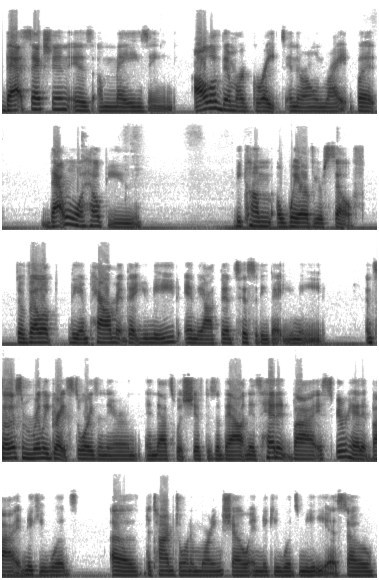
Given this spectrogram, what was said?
that section is amazing. All of them are great in their own right, but that one will help you become aware of yourself, develop the empowerment that you need and the authenticity that you need. And so there's some really great stories in there, and, and that's what Shift is about. And it's headed by, it's spearheaded by Nikki Woods of the Tom Joyner Morning Show and Nikki Woods Media. So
